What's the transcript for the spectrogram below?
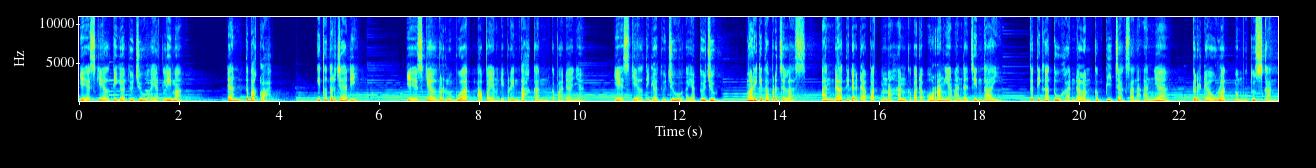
Yeskiel 37 ayat 5 Dan tebaklah, itu terjadi. Yehezkiel bernubuat apa yang diperintahkan kepadanya. Yehezkiel 37 ayat 7. Mari kita perjelas, Anda tidak dapat menahan kepada orang yang Anda cintai ketika Tuhan dalam kebijaksanaannya berdaulat memutuskan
